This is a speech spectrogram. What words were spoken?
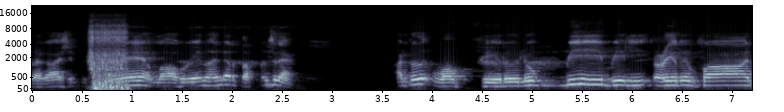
പ്രകാശിപ്പിക്കേ അള്ളാഹുവേ എന്ന് അതിന്റെ അർത്ഥം മനസ്സിലായി? അടുത്തത് വഫിർ ലുബ്ബി ബിൽ ഇർഫാൻ.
